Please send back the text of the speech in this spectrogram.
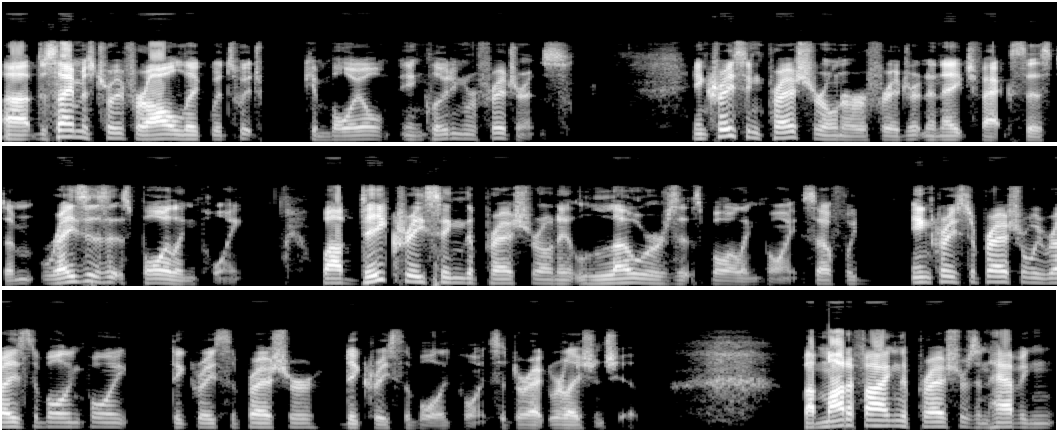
Uh, the same is true for all liquids which can boil, including refrigerants. Increasing pressure on a refrigerant in an HVAC system raises its boiling point, while decreasing the pressure on it lowers its boiling point. So if we increase the pressure, we raise the boiling point, decrease the pressure, decrease the boiling point. It's a direct relationship. By modifying the pressures and having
